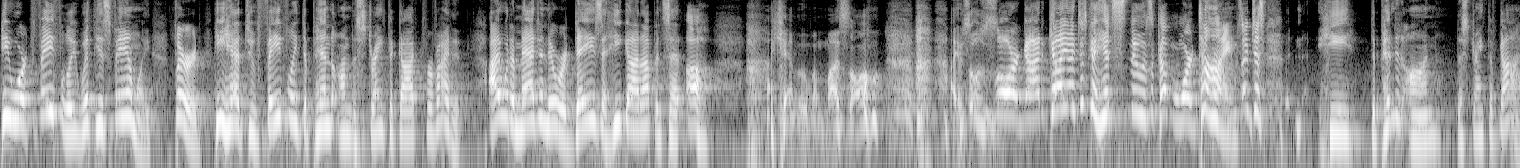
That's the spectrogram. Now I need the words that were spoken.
He worked faithfully with his family. Third, he had to faithfully depend on the strength that God provided. I would imagine there were days that he got up and said, Oh, I can't move a muscle. I am so sore, God. Can I, I just gonna hit snooze a couple more times? I just, he depended on the strength of God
